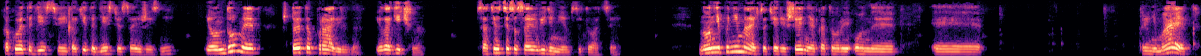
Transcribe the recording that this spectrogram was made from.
какое-то действие и какие-то действия в своей жизни, и он думает, что это правильно и логично, в соответствии со своим видением ситуации. Но он не понимает, что те решения, которые он э, э, принимает,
